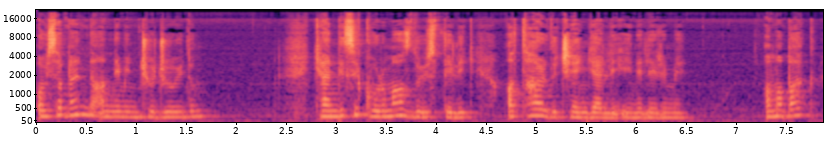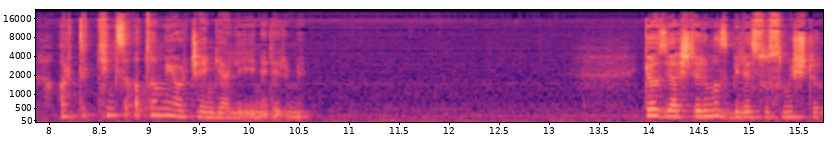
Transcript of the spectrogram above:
Oysa ben de annemin çocuğuydum. Kendisi korumazdı üstelik, atardı çengelli iğnelerimi. Ama bak artık kimse atamıyor çengelli iğnelerimi. Gözyaşlarımız bile susmuştu.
